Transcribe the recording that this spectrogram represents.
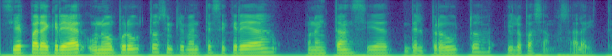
Si es para crear un nuevo producto, simplemente se crea una instancia del producto y lo pasamos a la vista.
